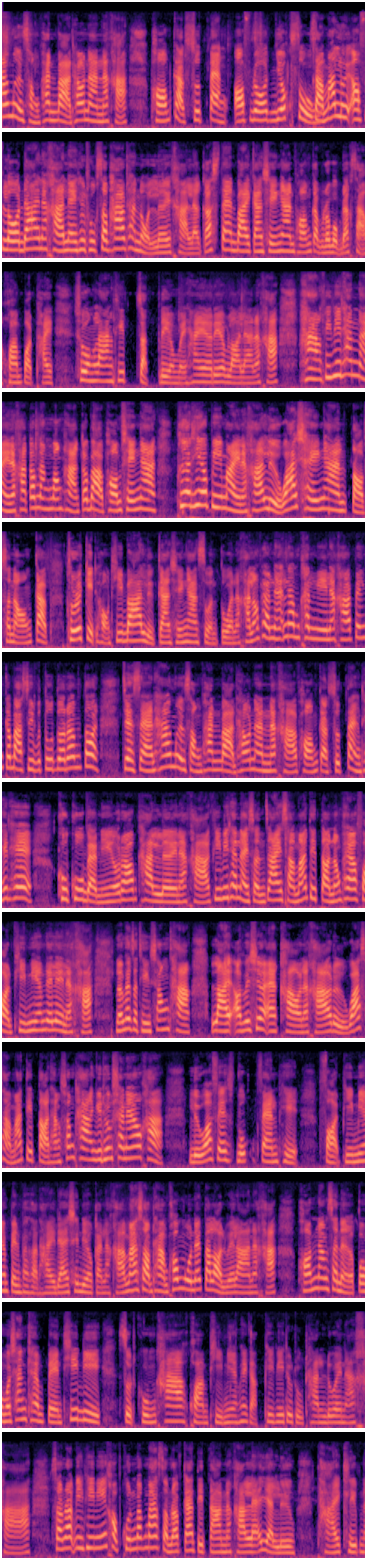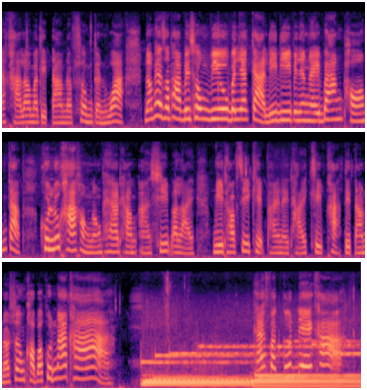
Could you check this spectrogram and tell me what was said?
752,000 บาทเท่านั้นนะคะ พร้อมกับชุดแต่งออฟโรดยกสูง สามารถลุยออฟโรดได้นะคะ ในทุกๆ สภาพถนนเลยค่ะ แล้วก็สแตนบายการใช้งานพร้อมกับระบบรักษาความปลอดภัย ช่วงล่างที่จัดเตรียมไว้ให้เรียบร้อยแล้วนะคะ หากพี่ๆท่านไหนนะคะกำลังมองหากระบะพร้อมใช้งาน เพื่อเที่ยวปีใหม่นะคะ หรือว่าใช้งานตอบสนองกับธุรกิจของที่บ้านหรือการใช้งานส่วนตัวนะคะน้องแพรแนะนำคันนี้นะคะ เป็นกระบะสีประตูตัวเริ่มต้น 752,000 บาทเท่านั้นนะคะ พร้อมกับชุดแต่งเท่ๆ คูลๆแบบนี้รอบคันเลยนะคะ พี่ๆท่านไหนสนใจสามารถติดต่อน้องแพรฟอร์ดพรีเมียมได้เลยนะคะน้องแพรจะทิ้งช่องทาง Line Official Account นะคะ หรือว่าสามารถติดต่อทางช่องทาง YouTube Channel ค่ะ หรือว่า Facebook Fanpage Ford Premium เป็นภาษาไทยได้เช่นเดียวกันนะคะ มาสอบถามข้อมูลได้ตลอดเวลานะคะ พร้อมนำเสนอโปรโมชั่นแคมเปญที่ดีสุดคุ้มค่าความพรีเมียมให้กับพี่ๆทุกๆท่านด้วยนะคะสำหรับ EP นี้ขอบคุณมากๆสำหรับการติดตามนะคะ และอย่าลืมท้ายคลิปนะคะ เรามาติดตามรับชมกันว่า น้องแพรจะพาไปชมวิวบรรยากาศดีๆ เป็นยังไงบ้างพร้อมกับคุณลูกค้าของน้องแพรทำอาชีพอะไร มีท็อปซีเคทภายในท้ายคลิปค่ะ ติดตามรับชมขอบพระคุณมากค่ะ Have a good day ค่ะ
